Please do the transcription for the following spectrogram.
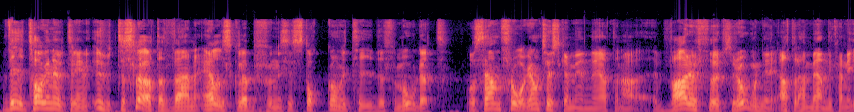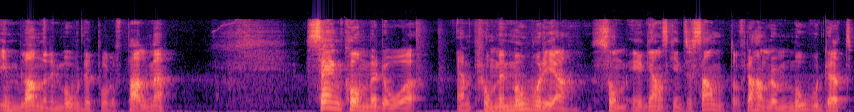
Vidtagen utredning uteslöt att Werner L skulle ha befunnit sig i Stockholm vid tiden för mordet. Och sen frågar de tyska myndigheterna Varför tror ni att den här människan är inblandad i mordet på Olof Palme? Sen kommer då en promemoria som är ganska intressant då, för det handlar om mordet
